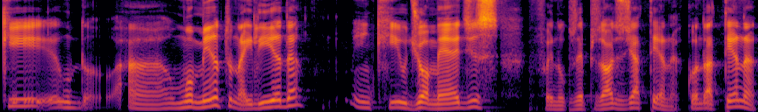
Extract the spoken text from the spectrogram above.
que o, a, o momento na Ilíada em que o Diomedes, foi nos episódios de Atena, quando Atena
